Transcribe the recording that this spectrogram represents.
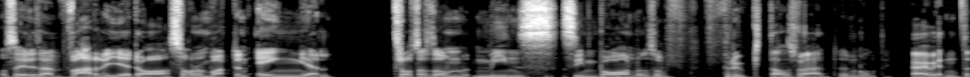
Och så är det så här, varje dag så har de varit en ängel. Trots att de minns sin barndom som fruktansvärd. Eller någonting. Jag vet inte.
